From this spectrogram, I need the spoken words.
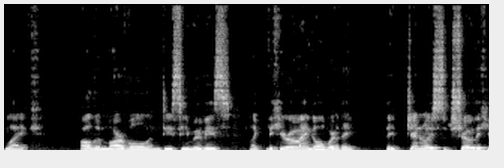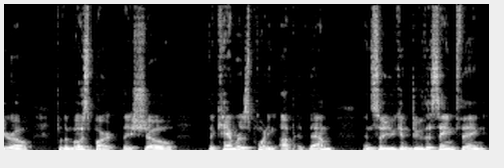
like all the Marvel and DC movies, like the hero angle, where they they generally show the hero for the most part. They show the camera is pointing up at them, and so you can do the same thing,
